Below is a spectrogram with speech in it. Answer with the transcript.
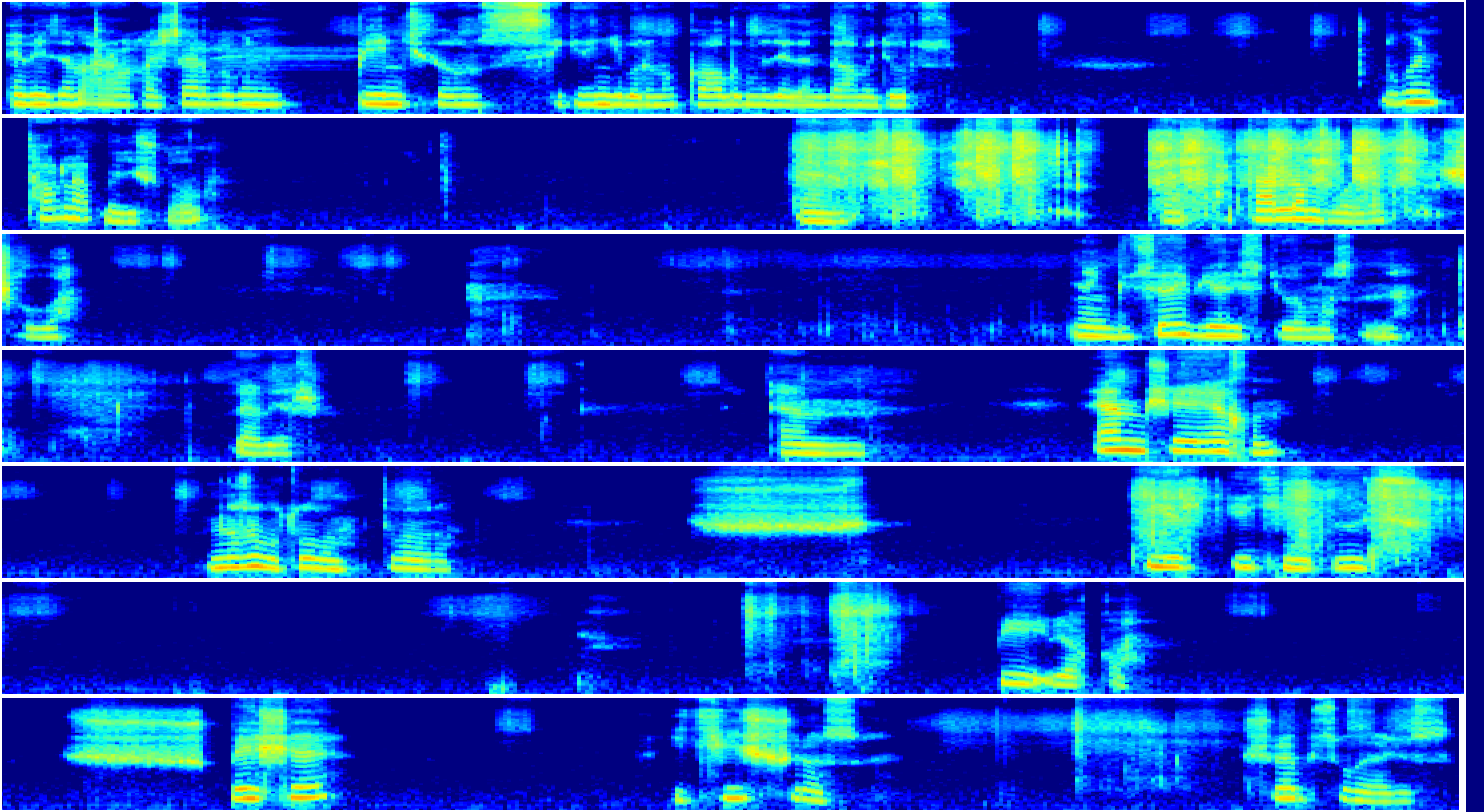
Hepinize merhaba arkadaşlar. Bugün birinci sezonun 8. bölümü kaldığımız yerden devam ediyoruz. Bugün tarla yapmayı düşünüyorum. Yani, yani ta- tarlamız olacak inşallah. Yani güzel bir yer istiyorum aslında. Güzel bir yer. Hem, hem şeye yakın. Nasıl buldu oğlum? Tıvalarım. Bir, iki, üç. Bir, bir dakika. Ş- Beşe. iki şurası. Şuraya bir su koyacağız.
